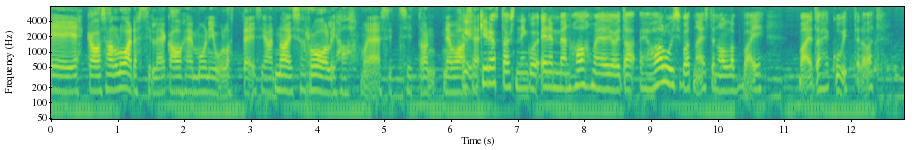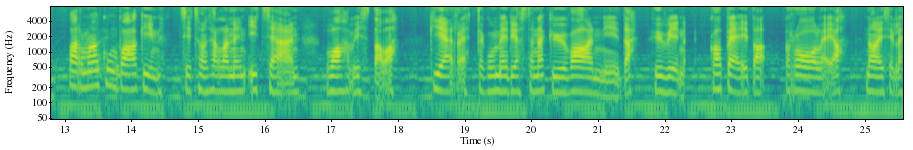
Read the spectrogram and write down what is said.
ei ehkä osaa luoda silleen kauhean moniulotteisia naisroolihahmoja ja sitten sit on ne vaan se... Kirjoittaako niinku enemmän hahmoja, joita he haluaisivat naisten olla vai, vai joita he kuvittelevat? Varmaan kumpaakin. Sitten se on sellainen itseään vahvistava kierre, että kun mediasta näkyy vaan niitä hyvin kapeita rooleja naisille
